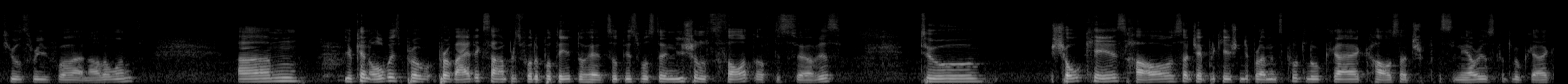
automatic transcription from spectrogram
two, three for another ones. Um, you can always pro provide examples for the Podtato Head. So this was the initial thought of the service to showcase how such application deployments could look like, how such scenarios could look like,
